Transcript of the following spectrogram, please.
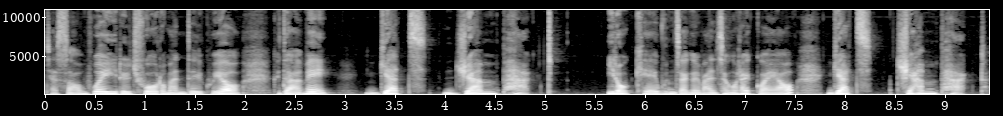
자, subway를 주어로 만들고요. 그 다음에 gets jam-packed 이렇게 문장을 완성을 할 거예요. gets jam-packed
